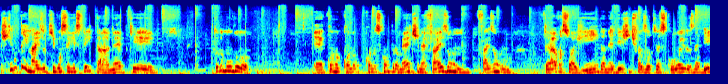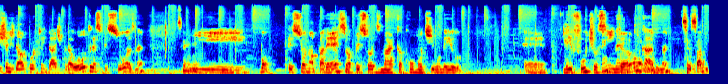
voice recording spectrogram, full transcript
acho que não tem mais o que você respeitar, né? Porque todo mundo, é, quando, quando, quando se compromete, né, faz um, faz um, trava a sua agenda, né? Deixa de fazer outras coisas, né? Deixa de dar oportunidade para outras pessoas, né? Sim. E, bom, a pessoa não aparece ou a pessoa desmarca com um motivo meio é, meio fútil, assim, né? então, né? Complicado, né? Você sabe,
